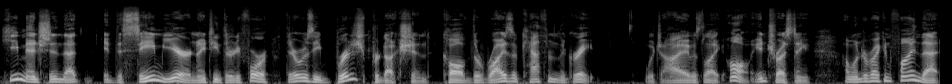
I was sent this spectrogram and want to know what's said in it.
He mentioned that in the same year, 1934, there was a British production called The Rise of Catherine the Great. Which I was like, oh, interesting. I wonder if I can find that.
